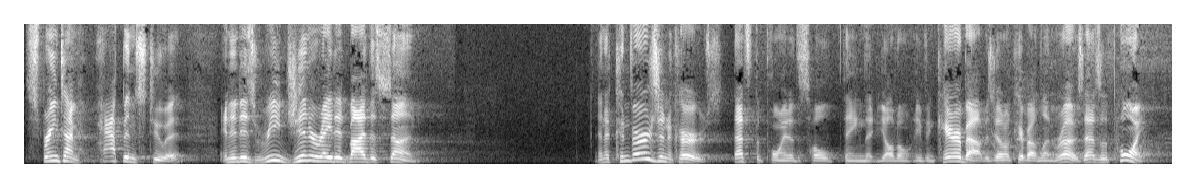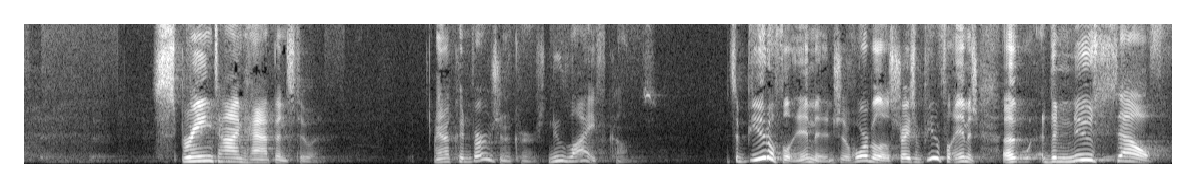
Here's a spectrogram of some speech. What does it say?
Springtime happens to it and it is regenerated by the sun. And a conversion occurs. That's the point of this whole thing that y'all don't even care about because y'all don't care about Lenten Rose. That's the point. Springtime happens to it. And a conversion occurs. New life comes. It's a beautiful image, a horrible illustration, beautiful image. The new self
